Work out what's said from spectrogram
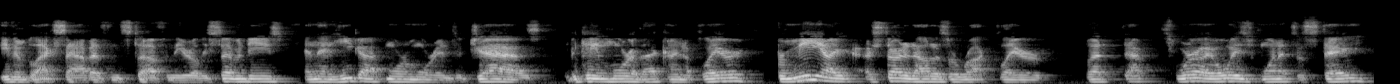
even Black Sabbath and stuff in the early 70s. And then he got more and more into jazz became more of that kind of player. For me, I, I started out as a rock player, but that's where I always wanted to stay.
